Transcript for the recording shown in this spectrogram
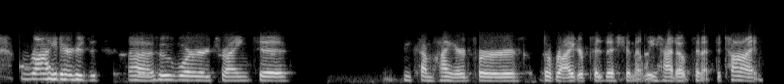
riders uh, who were trying to become hired for the rider position that we had open at the time.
